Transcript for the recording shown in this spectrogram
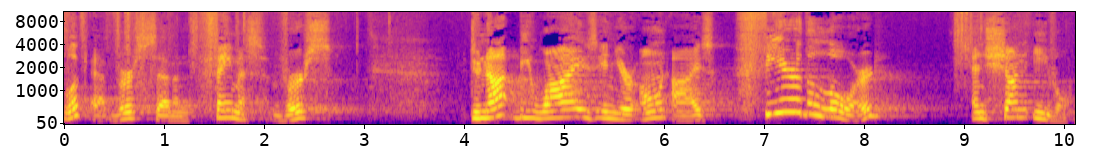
Look at verse 7, famous verse. Do not be wise in your own eyes. Fear the Lord and shun evil.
